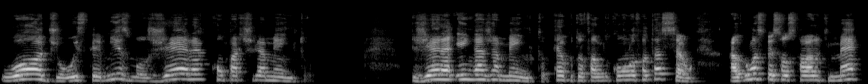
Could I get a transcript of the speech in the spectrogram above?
O ódio, o extremismo gera compartilhamento gera engajamento. É o que eu estou falando com holofotação. Algumas pessoas falaram que Mac,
